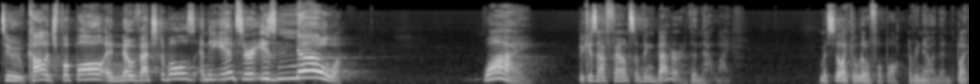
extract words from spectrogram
to college football and no vegetables? And the answer is no. Why? Because I've found something better than that life. I mean, still like a little football every now and then, but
